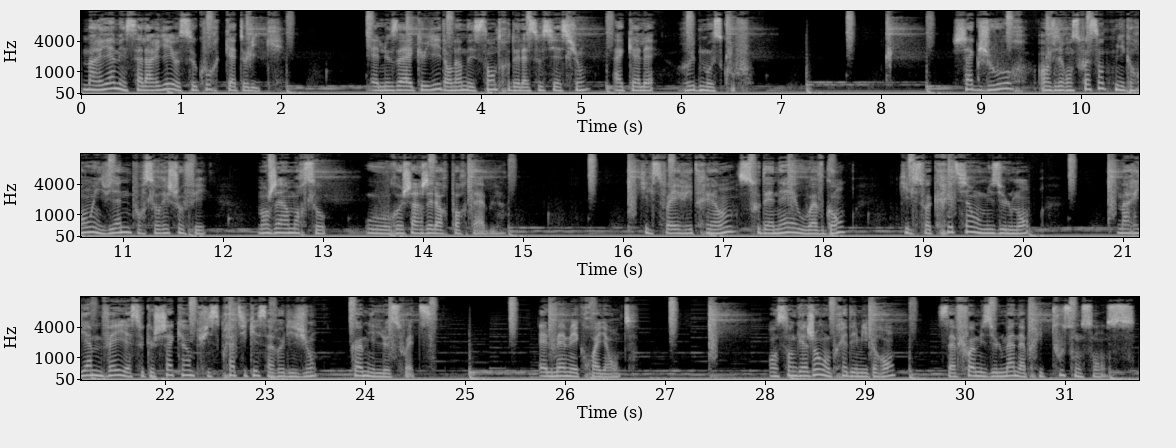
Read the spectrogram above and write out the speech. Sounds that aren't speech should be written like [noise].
Mariam est salariée au Secours catholique. Elle nous a accueillis dans l'un des centres de l'association, à Calais, rue de Moscou. Chaque jour, environ 60 migrants y viennent pour se réchauffer, manger un morceau ou recharger leur portable. Qu'ils soient érythréens, soudanais ou afghans, qu'ils soient chrétiens ou musulmans, Mariam veille à ce que chacun puisse pratiquer sa religion comme il le souhaite. Elle-même est croyante. En s'engageant auprès des migrants, sa foi musulmane a pris tout son sens.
